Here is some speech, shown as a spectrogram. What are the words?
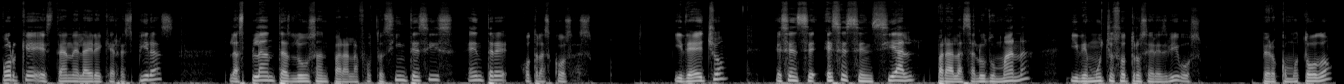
porque está en el aire que respiras, las plantas lo usan para la fotosíntesis, entre otras cosas y de hecho es, es esencial para la salud humana y de muchos otros seres vivos. Pero como todo,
